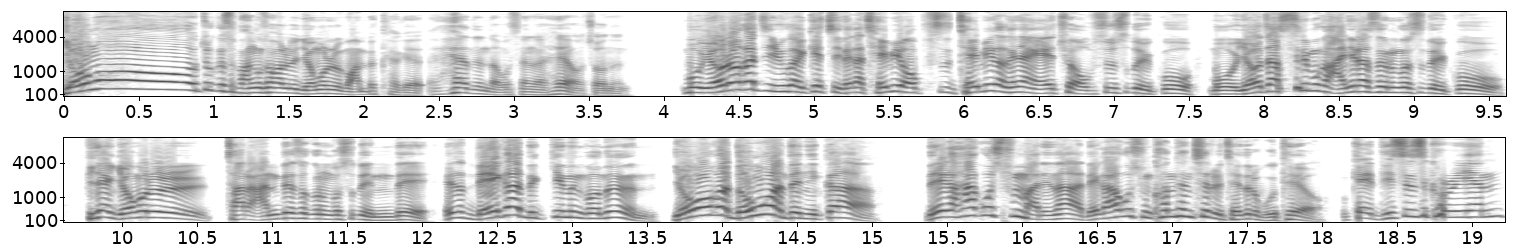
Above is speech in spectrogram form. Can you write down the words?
영어 쪽에서 방송하려면 영어를 완벽하게 해야 된다고 생각해요 저는 뭐 여러 가지 이유가 있겠지 내가 재미 없 재미가 그냥 애초에 없을 수도 있고 뭐 여자 스트리머가 아니라서 그런 걸 수도 있고 그냥 영어를 잘 안 돼서 그런 걸 수도 있는데 그래서 내가 느끼는 거는 영어가 너무 안 되니까 내가 하고 싶은 말이나 내가 하고 싶은 컨텐츠를 제대로 못 해요. Okay, this is Korean.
